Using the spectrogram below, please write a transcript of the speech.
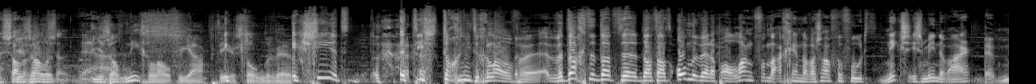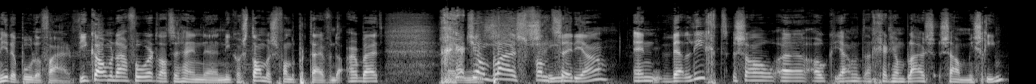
zal Je zal, het, ja. je zal het niet geloven, Jaap, het eerste onderwerp. Ik zie het. Het is toch niet te geloven. We dachten dat, eh, dat dat onderwerp al lang van de agenda was afgevoerd. Niks is minder waar. De Middenboulevard. Wie komen daarvoor? Dat zijn eh, Nico Stammers van de Partij van de Arbeid. Gert-Jan Bluis van het CDA. En wellicht zal eh, ook... Ja, want Gert-Jan Bluis zou misschien...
